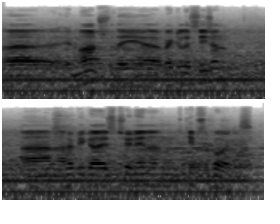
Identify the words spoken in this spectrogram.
uh, in March for the uh, regular season. Um, I hope you guys tune in and keep supporting us.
